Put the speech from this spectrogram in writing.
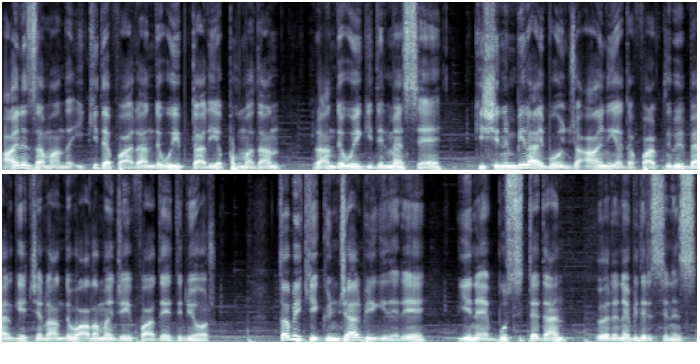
Aynı zamanda iki defa randevu iptali yapılmadan randevuya gidilmezse kişinin bir ay boyunca aynı ya da farklı bir belge için randevu alamayacağı ifade ediliyor. Tabii ki güncel bilgileri yine bu siteden öğrenebilirsiniz.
